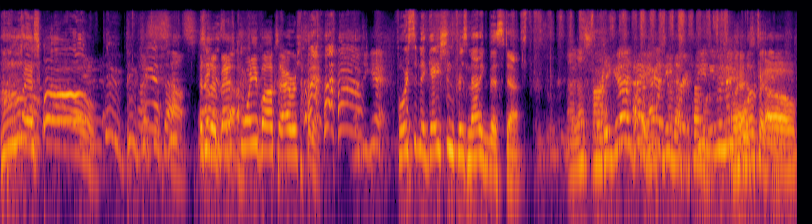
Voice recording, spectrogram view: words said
Let's go! Dude, dude, check this out. This is the best 20 bucks I ever spent. What'd you get? Force of negation, prismatic vista. Uh, that's Pretty good. Hey, Pretty I good. can see that for someone. Let's go.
